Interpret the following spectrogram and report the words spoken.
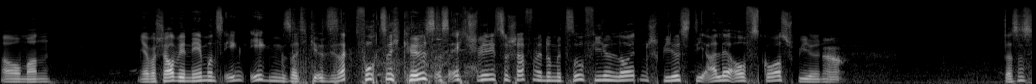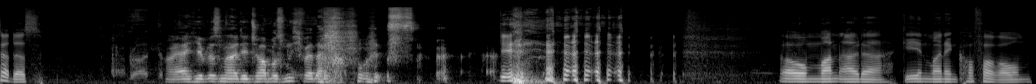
Oh Mann. Ja, aber schau, wir nehmen uns eh, gegenseitig. Sie sagt, 50 Kills ist echt schwierig zu schaffen, wenn du mit so vielen Leuten spielst, die alle auf Scores spielen. Ja. Das ist ja das. Naja, hier wissen halt die Jabos nicht, wer da ist. oh Mann, Alter. Geh in meinen Kofferraum.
